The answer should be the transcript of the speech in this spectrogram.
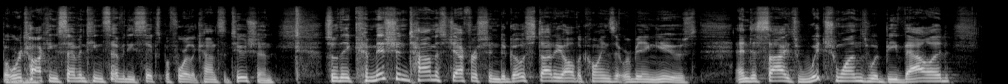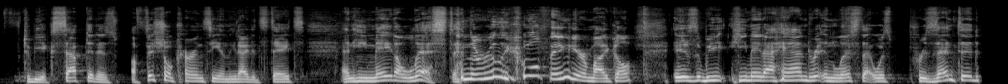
But we're talking 1776 before the Constitution. So they commissioned Thomas Jefferson to go study all the coins that were being used and decides which ones would be valid to be accepted as official currency in the United States. And he made a list. And the really cool thing here, Michael, is we he made a handwritten list that was presented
